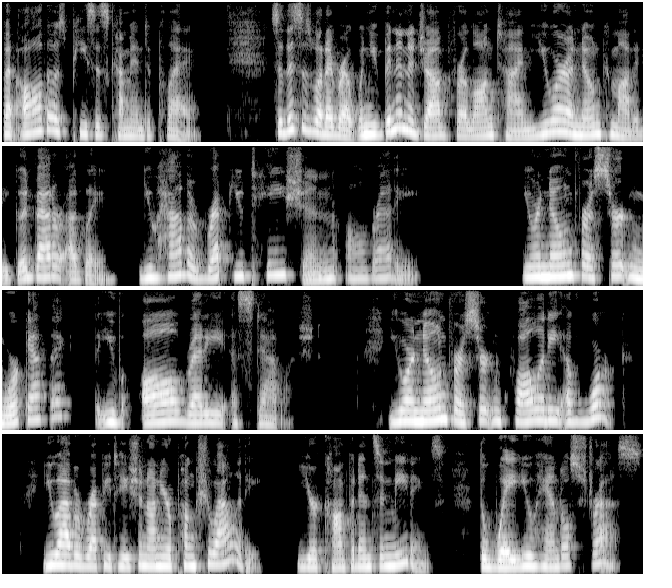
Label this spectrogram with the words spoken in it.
but all those pieces come into play. So, this is what I wrote. When you've been in a job for a long time, you are a known commodity, good, bad, or ugly. You have a reputation already. You are known for a certain work ethic that you've already established. You are known for a certain quality of work. You have a reputation on your punctuality, your confidence in meetings, the way you handle stress.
